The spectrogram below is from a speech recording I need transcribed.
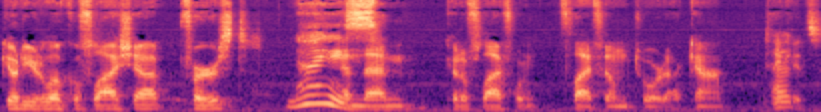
Go to your local fly shop first, Nice. and then go to fly flyfilmtour.com. Tickets.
